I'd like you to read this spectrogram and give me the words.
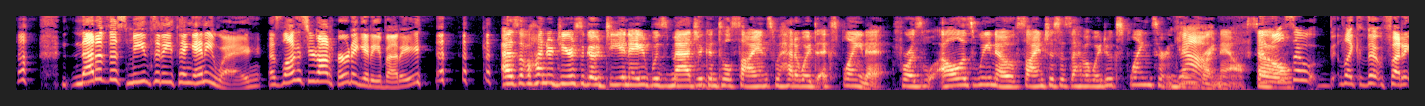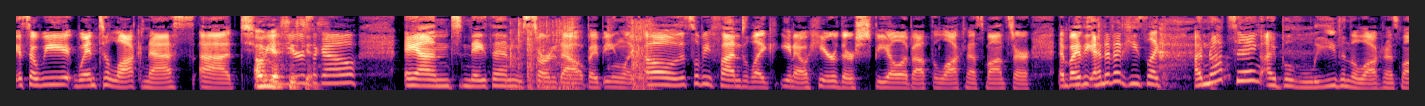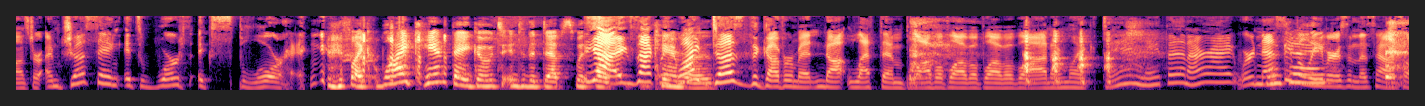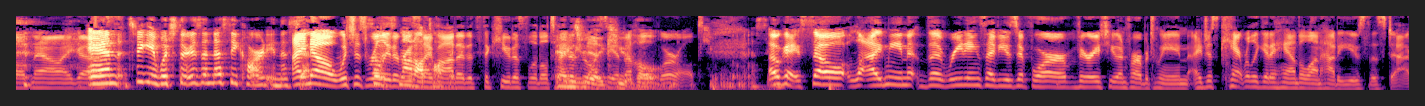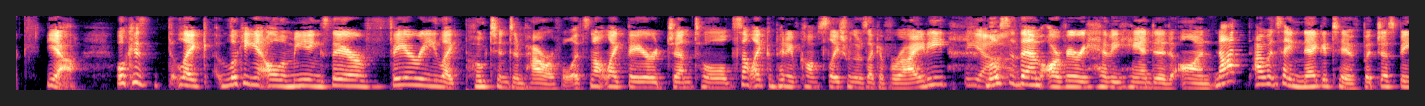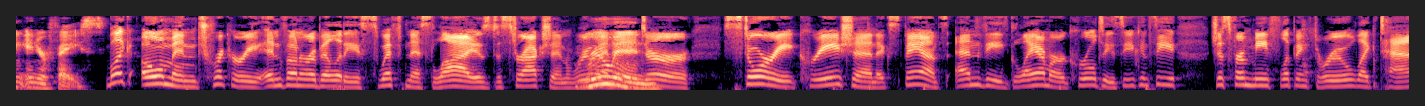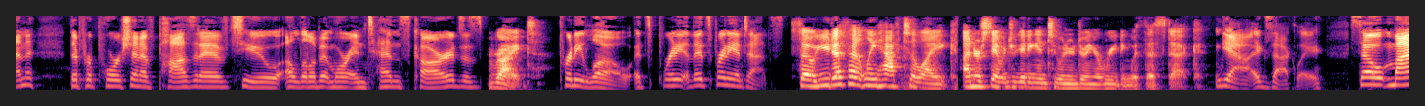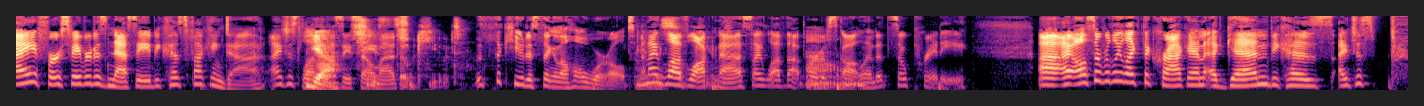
None of this means anything anyway, as long as you're not hurting anybody. As of 100 years ago, DNA was magic until science had a way to explain it. For as all as we know, science just doesn't have a way to explain certain Yeah. things right now. So And also, like the funny, so we went to Loch Ness uh, two Oh, yes, yes, years yes. ago, and Nathan started out by being like, "Oh, this will be fun to like, you know, hear their spiel about the Loch Ness monster." And by the end of it, he's like, "I'm not saying I believe in the Loch Ness monster. I'm just saying it's worth exploring." it's like, why can't they go to, into the depths with yeah, like, exactly. Why does the government not let them? Blah blah blah blah blah blah blah. And I'm like, dang, Nathan. All right, we're Nessie Okay. believers in this household now. I guess. And speaking of which, there is a Nessie card in this. I know, which is really it's the reason I bought it. It's the cutest little It tiny really Nessie in the whole little- world. cute little Nessie. Okay, so I mean, the readings I've used it for are very few and far between. I just can't really get a handle on how to use this deck. Yeah. Well, because like looking at all the meanings, they're very like potent and powerful. It's not like they're gentle. It's not like Compendium of Constellation where there's like a variety. Yeah, Most of them are very heavy-handed on not I wouldn't say negative, but just being in your face. like omen, trickery, invulnerability, swiftness, lies, distraction, ruin, Ruin. endure, story, creation, expanse, envy, glamour, cruelty. So you can see just from me flipping through like 10, the proportion of positive to a little bit more intense cards is Right. pretty low. It's pretty it's pretty intense. So you definitely have to like understand what you're getting into when you're doing a reading with this deck. Yeah, exactly. So my first favorite is Nessie because fucking duh. I just love yeah, Nessie so she's much. so cute. It's the cutest thing in the whole world. It and I love so Loch. Ness. I love that part of Scotland. It's so pretty. Uh, I also really like the Kraken again because I just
